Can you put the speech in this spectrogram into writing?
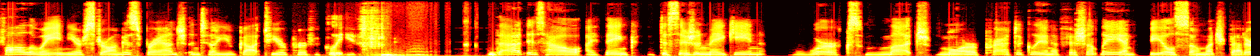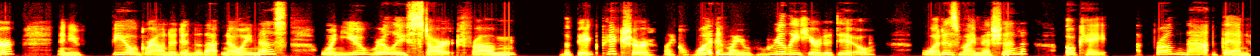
following your strongest branch until you got to your perfect leaf. That is how I think decision making works much more practically and efficiently and feels so much better. And you feel grounded into that knowingness when you really start from the big picture like, what am I really here to do? What is my mission? Okay, from that, then,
